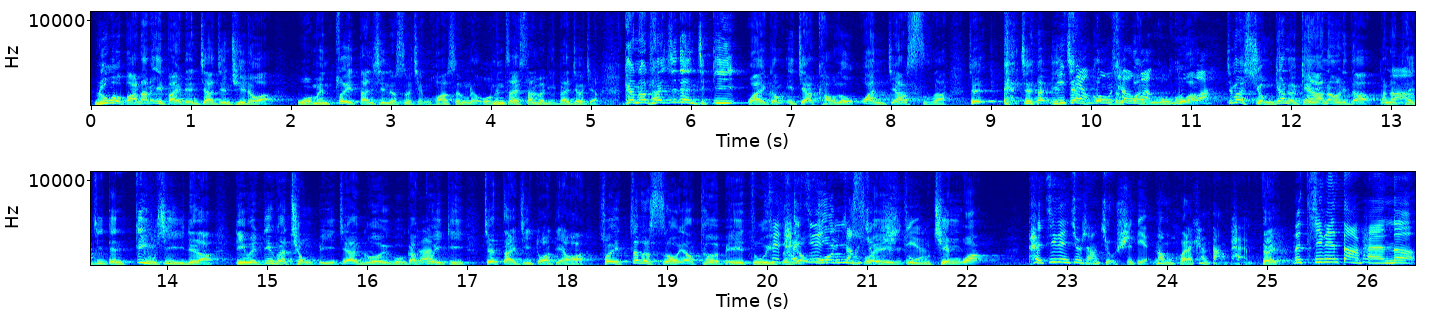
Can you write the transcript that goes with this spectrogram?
如果把那个一百点加进去的话，我们最担心的事情发生了。我们在上个礼拜就讲，看到台积电一击，外公一家烤肉，万家。死啊！这 这一将功成万骨枯啊！这摆上惊就惊喏，你知道？干那台积电涨死你啦，涨的涨个枪毙，加五五个贵机，这代志大条啊！所以这个时候要特别注意，这叫温水煮青蛙。台积电就涨九十点，那我们回来看大盘。对，那今天大盘呢？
